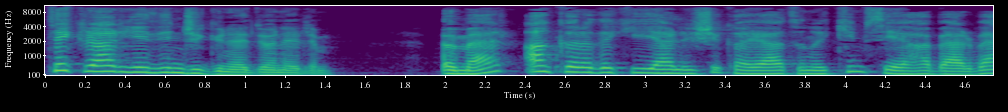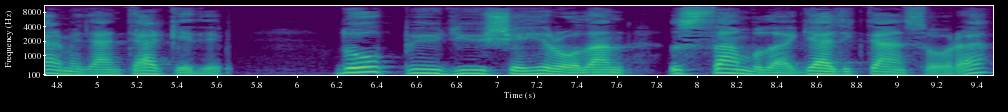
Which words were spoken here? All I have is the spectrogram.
tekrar yedinci güne dönelim. Ömer, Ankara'daki yerleşik hayatını kimseye haber vermeden terk edip, doğup büyüdüğü şehir olan İstanbul'a geldikten sonra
